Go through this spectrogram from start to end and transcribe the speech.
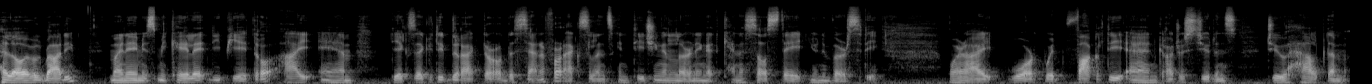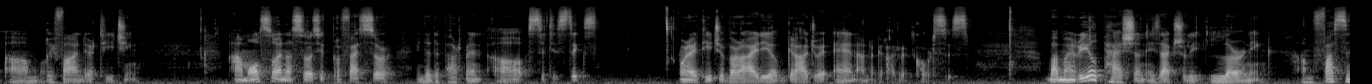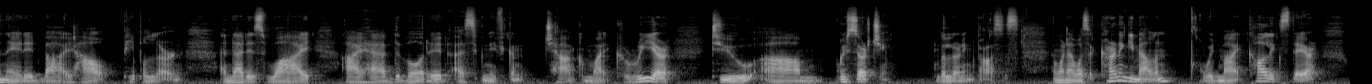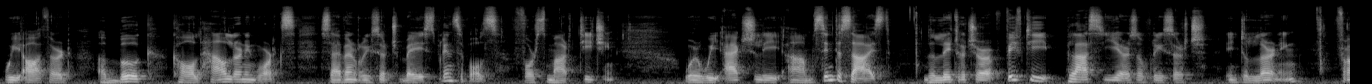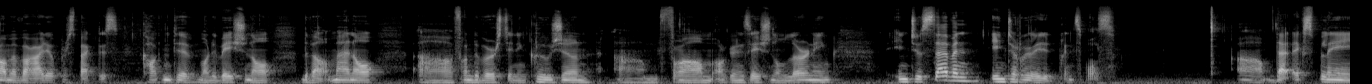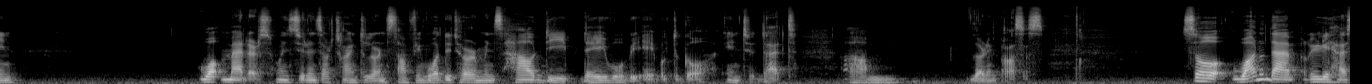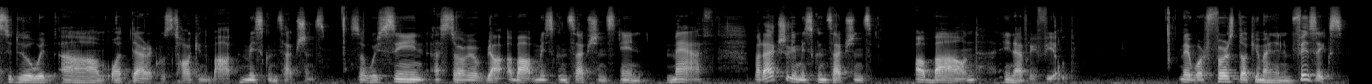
Hello, everybody. My name is Michele DiPietro. I am the Executive Director of the Center for Excellence in Teaching and Learning at Kennesaw State University, where I work with faculty and graduate students to help them um, refine their teaching. I'm also an associate professor in the Department of Statistics, where I teach a variety of graduate and undergraduate courses. But my real passion is actually learning. I'm fascinated by how people learn, and that is why I have devoted a significant chunk of my career to um, researching the learning process. And when I was at Carnegie Mellon with my colleagues there, we authored a book called How Learning Works Seven Research Based Principles for Smart Teaching, where we actually um, synthesized the literature, 50 plus years of research into learning from a variety of perspectives cognitive, motivational, developmental, uh, from diversity and inclusion, um, from organizational learning, into seven interrelated principles um, that explain what matters when students are trying to learn something, what determines how deep they will be able to go into that um, learning process. So one of them really has to do with um, what Derek was talking about, misconceptions. So we've seen a story about misconceptions in math, but actually misconceptions abound in every field. They were first documented in physics,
